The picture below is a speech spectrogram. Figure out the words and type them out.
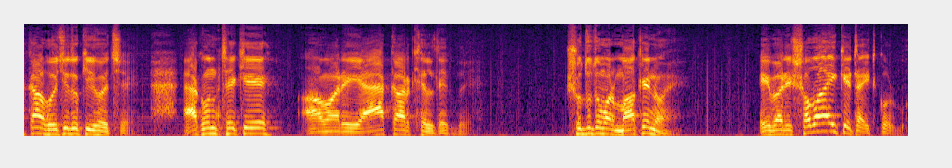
একা হয়েছে তো কি হয়েছে? এখন থেকে আমার এই একার খেল দেখবে। শুধু তোমার মাকে নয়, এবারে সবাইকে টাইট করব।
